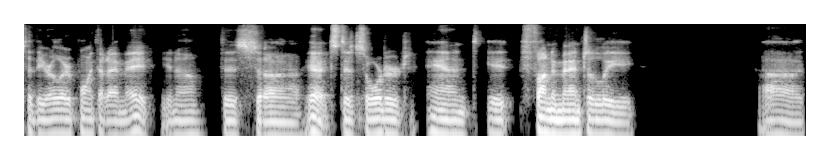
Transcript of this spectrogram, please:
to the earlier point that I made, you know, this uh yeah, it's disordered and it fundamentally uh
